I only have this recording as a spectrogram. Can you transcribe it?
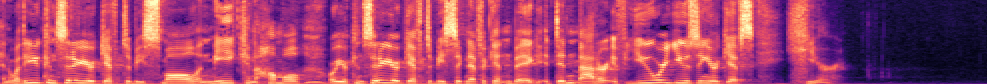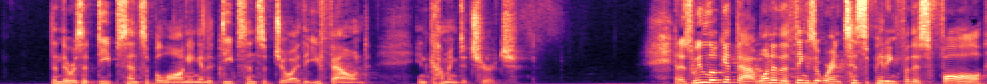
And whether you consider your gift to be small and meek and humble, or you consider your gift to be significant and big, it didn't matter. If you were using your gifts here, then there was a deep sense of belonging and a deep sense of joy that you found in coming to church. And as we look at that, one of the things that we're anticipating for this fall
